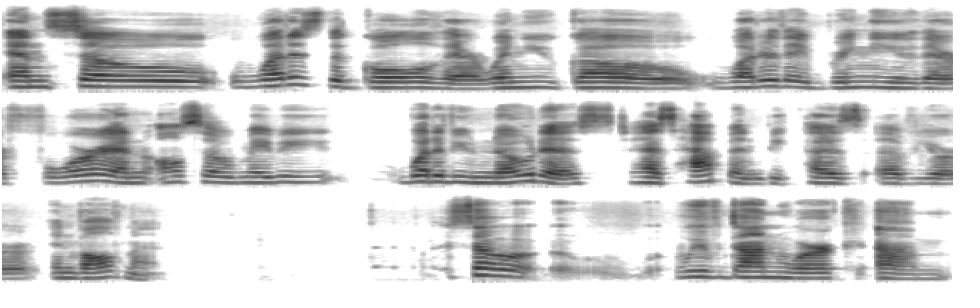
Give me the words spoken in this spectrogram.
And so, what is the goal there when you go? What are they bringing you there for? And also, maybe what have you noticed has happened because of your involvement? So, we've done work um,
